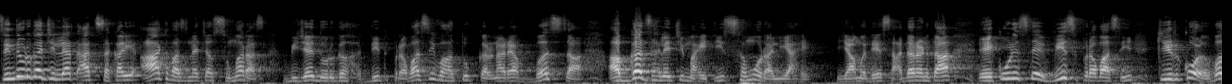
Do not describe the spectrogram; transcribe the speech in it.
सिंधुदुर्ग जिल्ह्यात आज सकाळी आठ वाजण्याच्या सुमारास विजयदुर्ग हद्दीत प्रवासी वाहतूक करणाऱ्या बसचा अपघात झाल्याची माहिती समोर आली आहे. यामध्ये साधारणतः एकोणीस ते वीस प्रवासी किरकोळ व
